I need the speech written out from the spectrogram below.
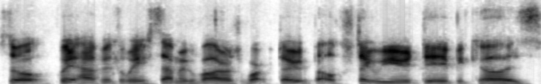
So quite happy with the way Sammy Guevara's worked out. But I'll stick with you, Dave, because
